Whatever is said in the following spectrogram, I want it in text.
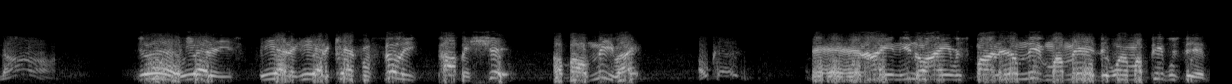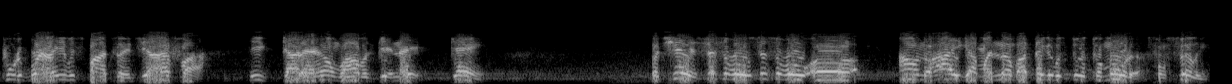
Nah. Yeah, he had a he had a he had a cat from Philly popping shit about me, right? Okay. And, and I ain't, you know, I ain't responding to him neither. My man did, one of my peoples did, Pooter Brown. He responded to it, GIFI. He got at him while I was getting that game. But yeah, Cicero, Cicero, uh, I don't know how he got my number. I think it was through a promoter from Philly.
